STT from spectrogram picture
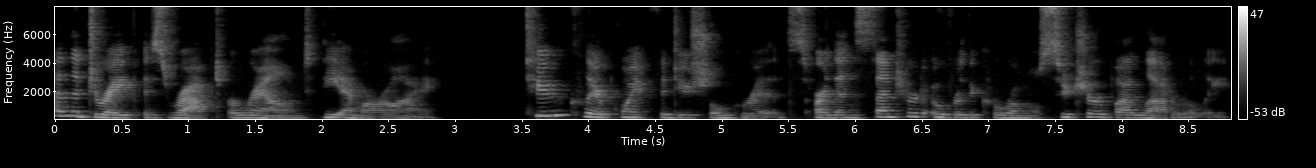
and the drape is wrapped around the MRI. Two ClearPoint fiducial grids are then centered over the coronal suture bilaterally.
